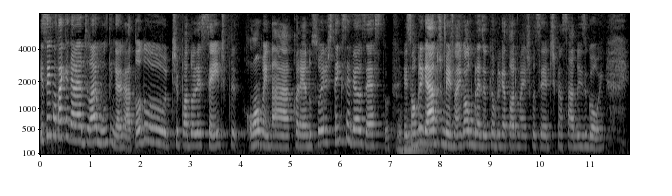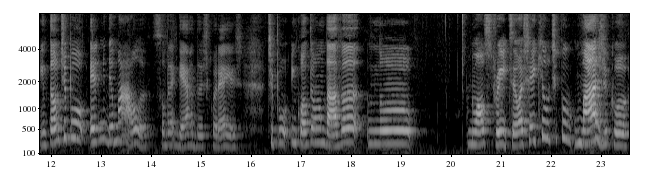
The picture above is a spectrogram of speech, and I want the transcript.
E sem contar que a galera de lá é muito engajada. Todo, tipo, adolescente, homem da Coreia do Sul, eles têm que servir ao exército. Uhum. Eles são obrigados mesmo, não é igual no Brasil que é obrigatório, mas você é dispensado easy going. Então, tipo, ele me deu uma aula sobre a guerra das Coreias. Tipo, enquanto eu andava no no Wall Street. Eu achei aquilo, tipo, mágico,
